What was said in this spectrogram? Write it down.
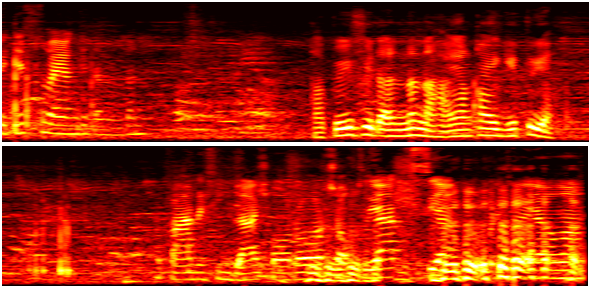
Fitnya sesuai yang kita nonton. Tapi feed anda nah yang kayak gitu ya? Apaan sih gas horor sok lihat siap percaya mah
